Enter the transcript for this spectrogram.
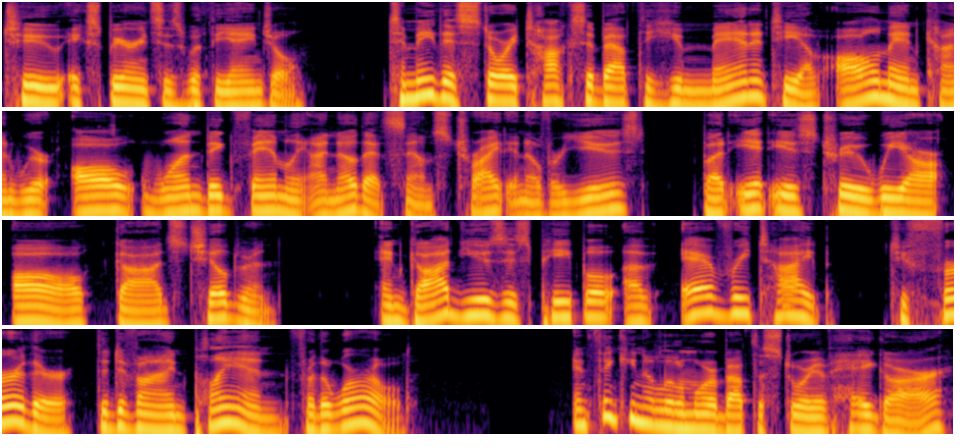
two experiences with the angel. To me, this story talks about the humanity of all mankind. We're all one big family. I know that sounds trite and overused, but it is true. We are all God's children. And God uses people of every type to further the divine plan for the world. In thinking a little more about the story of Hagar,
